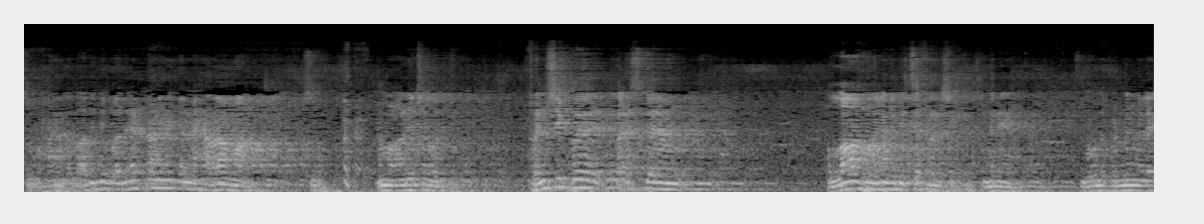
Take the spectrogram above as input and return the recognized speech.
സുഹാനുള്ള അതിന് പതിനെട്ടാണെങ്കിൽ തന്നെ ഹറാമാണ്. നമ്മൾ ആലോചിച്ച് നോക്കി. ഫ്രണ്ട്ഷിപ്പ് പരസ്പരം അള്ളാഹു അനുവദിച്ച ഫ്രണ്ട്ഷിപ്പ് അങ്ങനെയാണ്. അതുകൊണ്ട് പെണ്ണുങ്ങളെ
